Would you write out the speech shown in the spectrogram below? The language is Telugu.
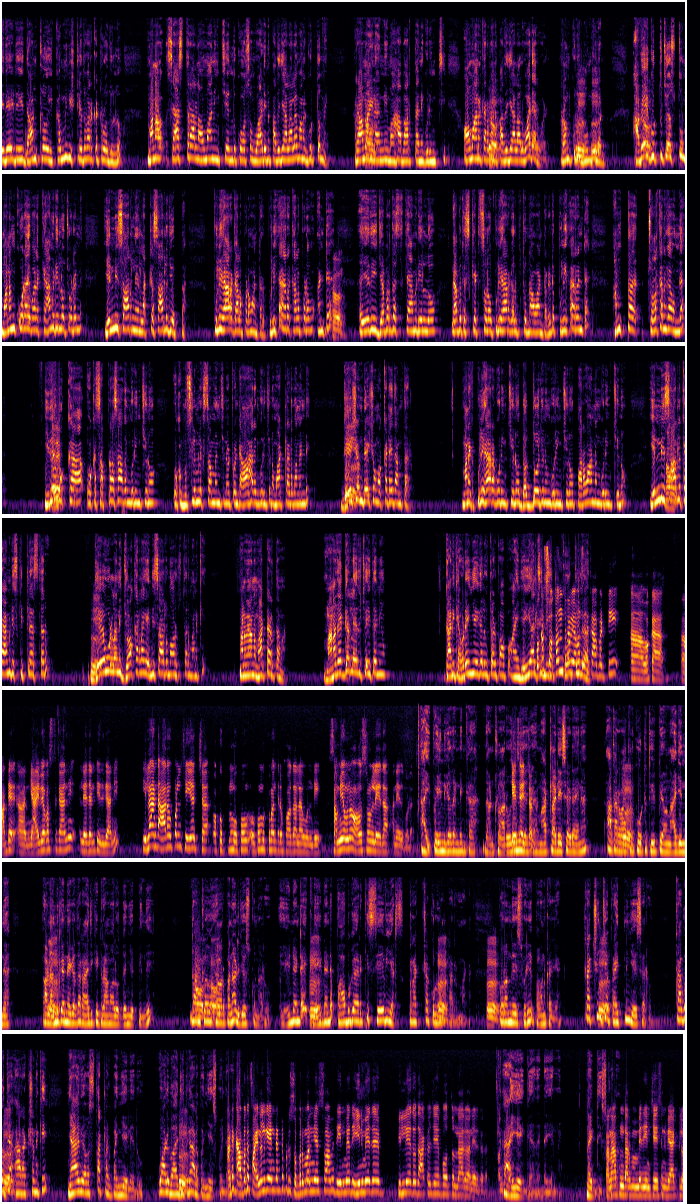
ఇదేంటి? దాంట్లో ఈ కమ్యూనిస్టులు ఇదివరకటి రోజుల్లో మన శాస్త్రాలను అవమానించేందుకోసం వాడిన పదజాలాలే మనకు గుర్తున్నాయి. రామాయణాన్ని మహాభారతాన్ని గురించి అవమానకరమైన పదజాలాలు వాడారు వాళ్ళు. రంకులు బొంకులు అంటూ. అవే గుర్తు చేస్తూ మనం కూడా ఇవాళ కామెడీలో చూడండి ఎన్నిసార్లు నేను లక్ష సార్లు చెప్తా. పులిహార కలపడం అంటారు. పులిహార కలపడం అంటే. ఏది? జబర్దస్త్ కామెడీల్లో లేకపోతే స్కెట్స్లో పులిహార కలుపుతున్నావా అంటారు. అంటే పులిహార అంటే అంత చులకనగా ఉందా? ఇదే ఒక్క ఒక సప్రసాదం గురించినో ఒక ముస్లింలకు సంబంధించినటువంటి ఆహారం గురించినో మాట్లాడమనండి. దేశం దేశం ఒక్కటేది అంటారు మనకి పులిహార గురించినో దద్దోజనం గురించినో పరవాన్నం గురించినో ఎన్నిసార్లు కామెడీ స్కిట్లు వేస్తారు దేవుళ్ళని జోకర్లాగా ఎన్నిసార్లు మారుస్తారు మనకి? మనం ఏమైనా మాట్లాడతామా? మన దగ్గర లేదు చైతన్యం. దానికి ఎవడేం చేయగలుగుతాడు పాపం? ఆయన ఒక చేయాల్సింది స్వతంత్ర వ్యవస్థ. కాబట్టి ఒక అంటే న్యాయ వ్యవస్థ కానీ లేదంటే ఇది కానీ ఇలాంటి ఆరోపణలు చేయొచ్చా? ఒక ఉప ముఖ్యమంత్రి హోదాలో ఉండి సమయం అవసరం లేదా అనేది కూడా? అయిపోయింది కదండి ఇంకా. దాంట్లో ఆ రోజు. మాట్లాడేశాడు ఆయన ఆ తర్వాత కోర్టు తీర్పు ఏమన్నా ఆగిందా? వాళ్ళు అందుకనే కదా రాజకీయ డ్రామాలు వద్దని చెప్పింది. దాంట్లో ఎవరి పని వాళ్ళు చేసుకున్నారు. ఏంటంటే ఏంటంటే బాబు గారికి సేవియర్స్ రక్షకులు అంటారనమాట పురంధేశ్వరి పవన్ కళ్యాణ్. రక్షించే ప్రయత్నం చేశారు. కాకపోతే ఆ రక్షణకి న్యాయ వ్యవస్థ అట్లా పనిచేయలేదు. వాళ్ళు బాధ్యతగా వాళ్ళ పని చేసుకోలేదు. అంటే కాకపోతే ఫైనల్గా ఏంటంటే ఇప్పుడు సుబ్రహ్మణ్య స్వామి దీని మీద ఈయన మీదే పిల్లి ఏదో దాఖలు చేయబోతున్నారు అనేది కదా. అయ్యేం కాదండి అవన్నీ లైట్ సనాతన ధర్మం మీద ఈయన చేసిన వ్యాఖ్యలు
